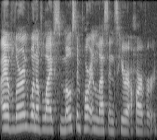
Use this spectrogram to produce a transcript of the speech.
I have learned one of life's most important lessons here at Harvard.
